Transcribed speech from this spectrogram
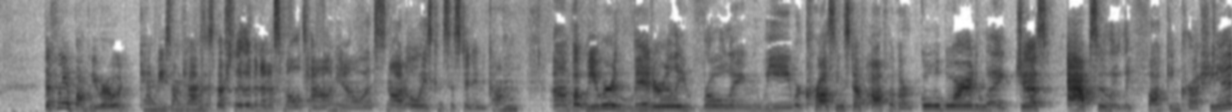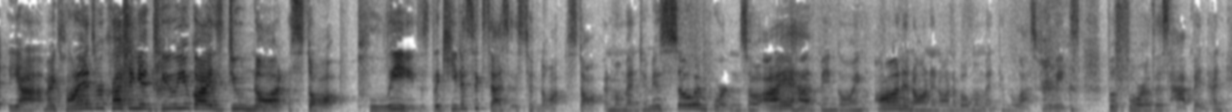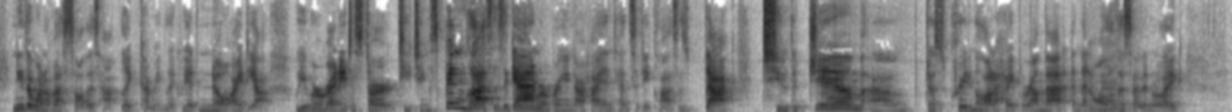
definitely a bumpy road, can be sometimes, especially living in a small town. You know, it's not always consistent income. Um, but we were literally rolling. We were crossing stuff off of our goal board, like just absolutely fucking crushing it. Yeah, my clients were crushing it too. You guys do not stop, please. The key to success is to not stop, and momentum is so important. So, I have been going on and on and on about momentum the last few weeks before this happened, and neither one of us saw this ha- like coming. Like, we had no idea. We were ready to start teaching spin classes again, we're bringing our high intensity classes back to the gym, um, just creating a lot of hype around that. And then all of a sudden, we're like,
